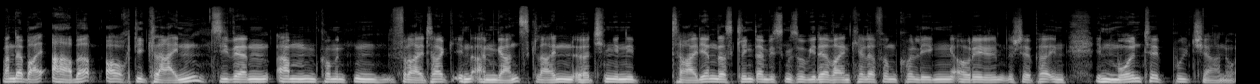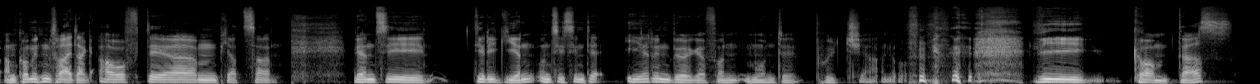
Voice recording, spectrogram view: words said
waren dabei, aber auch die kleinen. Sie werden am kommenden Freitag in einem ganz kleinen Örtchen in Italien, das klingt ein bisschen so wie der Weinkeller vom Kollegen Aurel Schepper in, in Montepulciano, am kommenden Freitag auf der ähm, Piazza werden Sie dirigieren und Sie sind der Ehrenbürger von Montepulciano. wie kommt das?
